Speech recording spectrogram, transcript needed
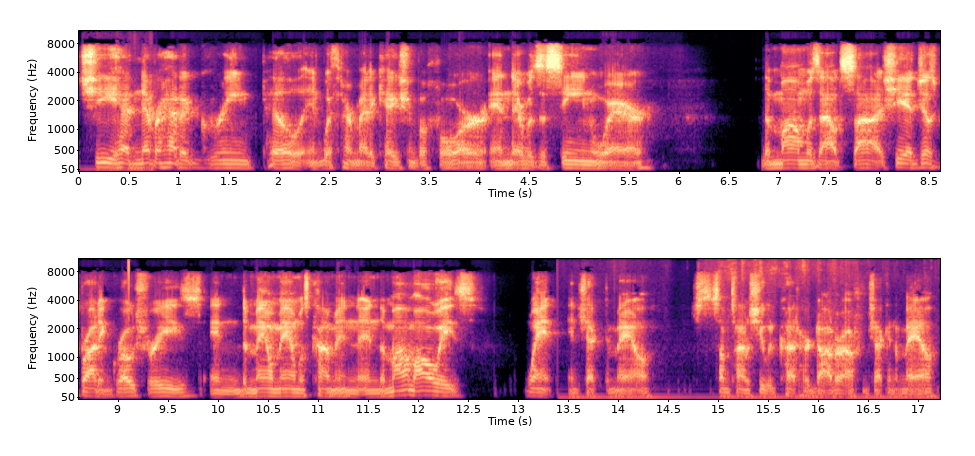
she had never had a green pill in with her medication before, and there was a scene where the mom was outside. She had just brought in groceries, and the mailman was coming, and the mom always went and checked the mail. Sometimes she would cut her daughter off from checking the mail,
